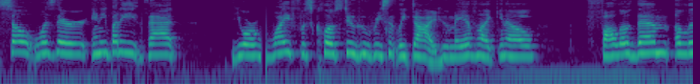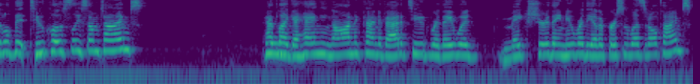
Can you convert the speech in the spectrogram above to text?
So, was there anybody that your wife was close to who recently died, who may have, like, you know, followed them a little bit too closely sometimes? Had like a hanging on kind of attitude where they would make sure they knew where the other person was at all times?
